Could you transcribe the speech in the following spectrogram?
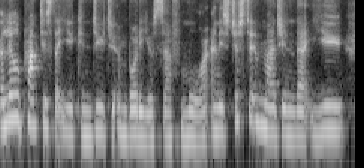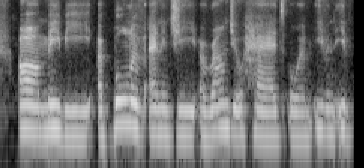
a little practice that you can do to embody yourself more. And it's just to imagine that you are maybe a ball of energy around your head or um, even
